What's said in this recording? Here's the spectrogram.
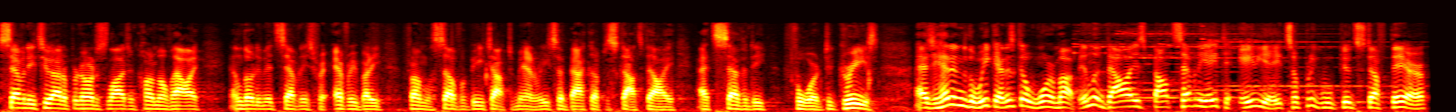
72 out of Bernardus Lodge in Carmel Valley, and low to mid 70s for everybody from La Selva Beach out to Manresa, back up to Scotts Valley at 74 degrees. As you head into the weekend, it's going to warm up. Inland Valley is about 78 to 88, so pretty good stuff there.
